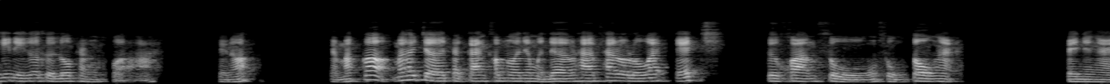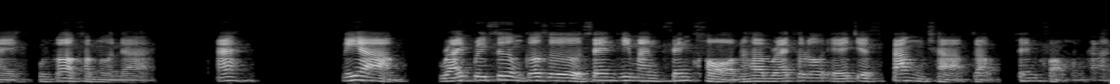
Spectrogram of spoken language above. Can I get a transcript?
ที่นี้ก็คือรูปทางขวาเห็นเนาะแต่มักก็ไม่ค่อยเจอแต่การคำนวณยังเหมือนเดิมนะครับ ถ้าเรารู้ว่า h คือความสูงสูงตรงอะ่ะ เป็นยังไง คุณก็คำนวณได้อะนิยาม right prism ก็คือเส้นที่มันเส้นขอบนะครับ lateral edges ตั้งฉากกับเส้นขอบของฐาน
